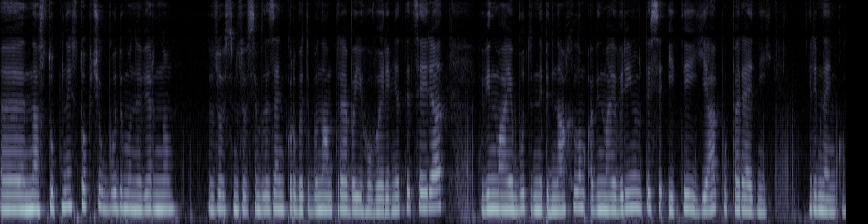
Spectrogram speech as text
Е, наступний стопчик будемо, навірно, зовсім зовсім близенько робити, бо нам треба його вирівняти, цей ряд. Він має бути не під нахилом, а він має вирівнюватися і йти як попередній. Рівненько.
